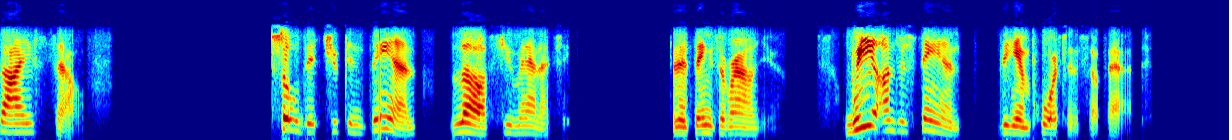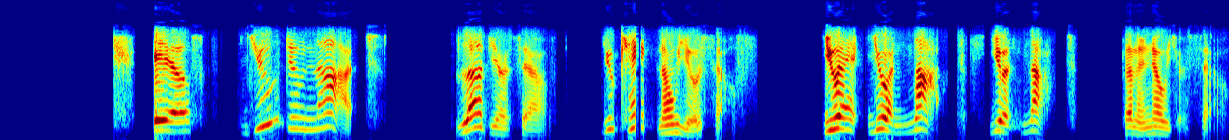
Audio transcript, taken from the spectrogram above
thyself so that you can then love humanity and the things around you. We understand the importance of that. If you do not love yourself, you can't know yourself. You are, you are not, you're not going to know yourself.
